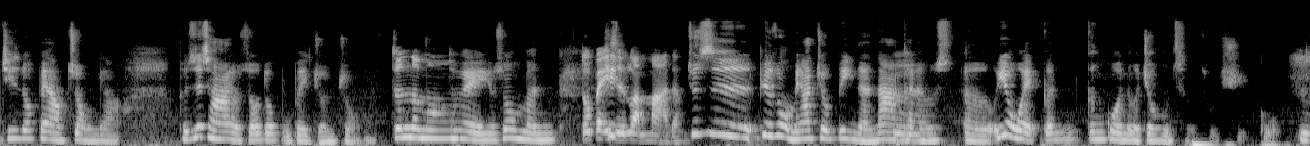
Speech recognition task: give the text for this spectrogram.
其实都非常重要。可是常常有时候都不被尊重。真的吗？对，有时候我们都被一直乱骂的。就是譬如说我们要救病人，那可能、嗯、呃，因为我也跟跟过那个救护车出去过，嗯，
